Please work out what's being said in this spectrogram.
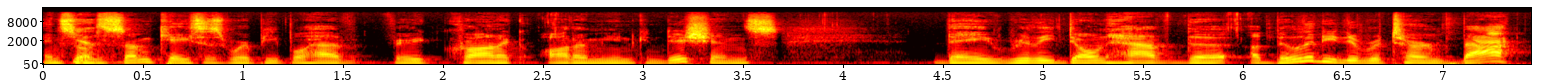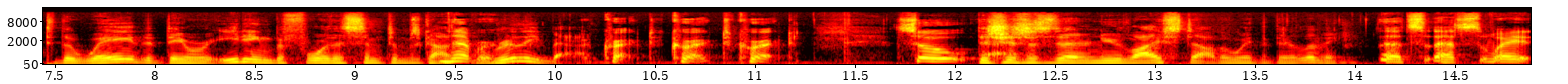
And so, in some cases where people have very chronic autoimmune conditions, they really don't have the ability to return back to the way that they were eating before the symptoms got Never. really bad. Correct, correct, correct. So This is just their new lifestyle, the way that they're living. that's that's the way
